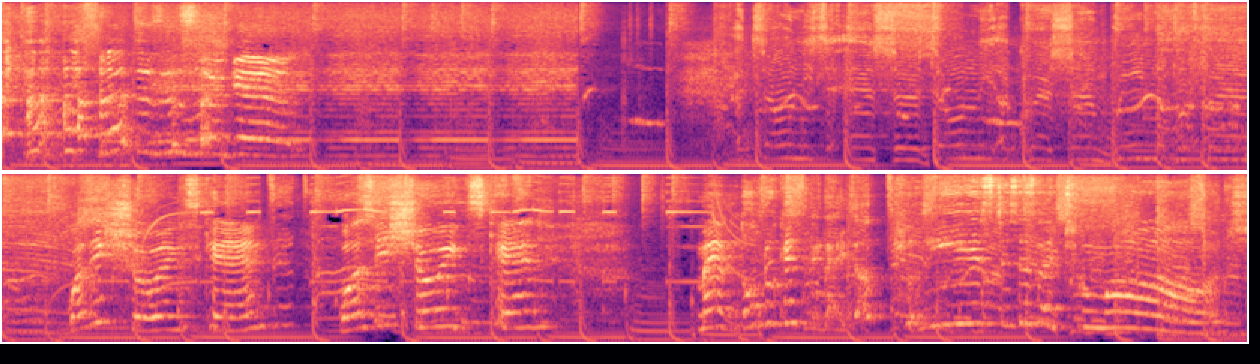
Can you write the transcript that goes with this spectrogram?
this is so good! Was he showing skin? Was he showing skin? Man, don't look at me like that, please. This is like too much.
